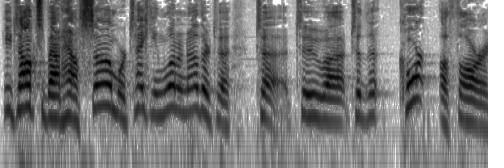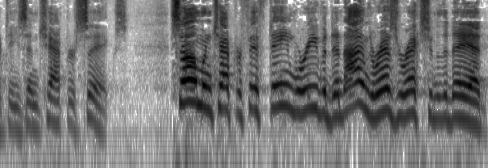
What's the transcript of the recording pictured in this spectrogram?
He talks about how some were taking one another to, to, to, uh, to the court authorities in chapter 6. Some in chapter 15 were even denying the resurrection of the dead.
